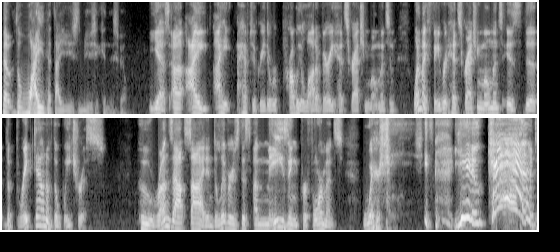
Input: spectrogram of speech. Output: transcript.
the the way that they use the music in this film. Yes, uh, I, I I have to agree. There were probably a lot of very head scratching moments, and one of my favorite head scratching moments is the the breakdown of the waitress who runs outside and delivers this amazing performance where she, she's you can't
